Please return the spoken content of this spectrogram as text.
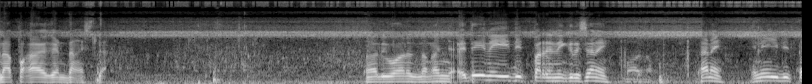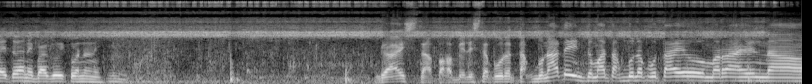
Napakagandang isda naliwanag ng kanya ito ini-edit pa rin ni Grisan eh ano eh ini-edit pa ito ano eh, bago ikaw na eh Guys, napakabilis na po ng takbo natin. Tumatakbo na po tayo marahil ng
